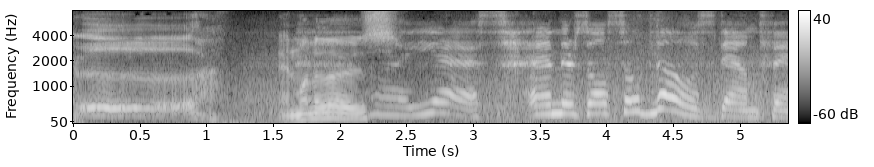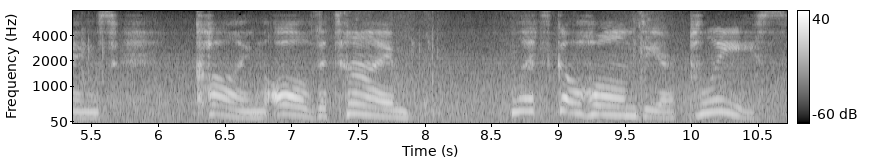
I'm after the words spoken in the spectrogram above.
Ugh. And one of those. Uh, yes, and there's also those damn things. Calling all the time. Let's go home, dear, please.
